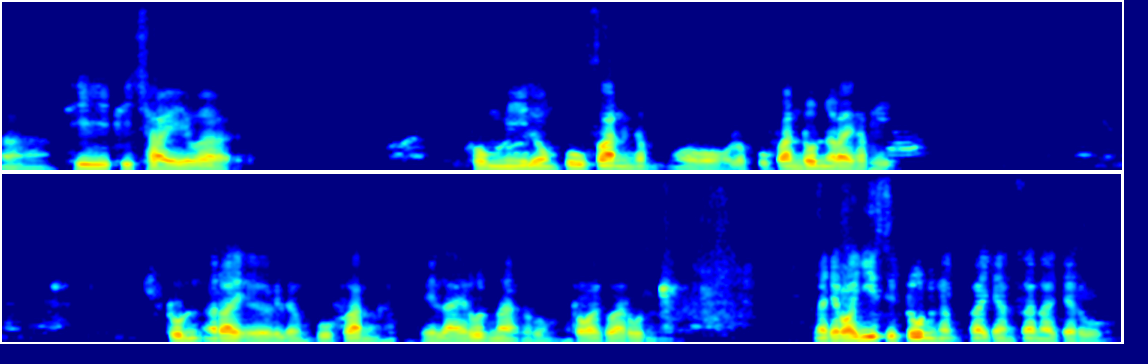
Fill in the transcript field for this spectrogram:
อ่า พี่พี่ชัยว่า ผมมีหลวงปู่ฟั่นครับ โอ้หลวงปู่ฟั่นรุ่นอะไรครับพี่ รุ่นอะไรเอ่ยหลวงปู่ฟั่นครับ มีหลายรุ่นมากครับผมร้อยกว่ารุ่น น่าจะร้อยยี่สิบรุ่นครับพระอาจารย์ฟั่นอาจจะรู้ห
